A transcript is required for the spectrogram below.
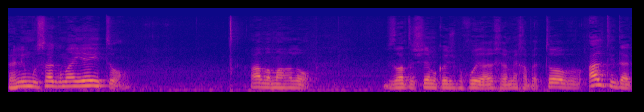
ואין לי מושג מה יהיה איתו. הרב אמר לו, בעזרת השם, הקדוש ברוך הוא יאריך ימיך בטוב, אל תדאג,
